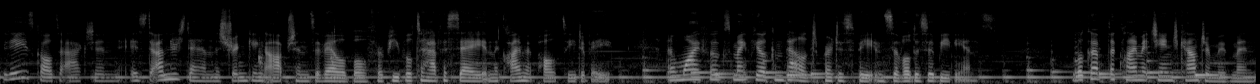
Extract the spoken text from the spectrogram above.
Today's call to action is to understand the shrinking options available for people to have a say in the climate policy debate and why folks might feel compelled to participate in civil disobedience. Look up the climate change counter movement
